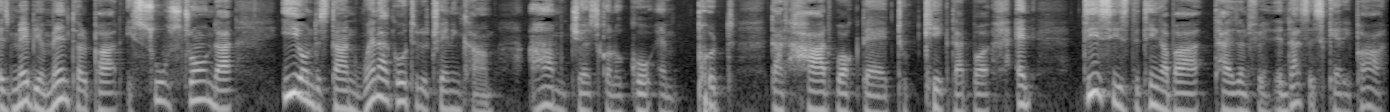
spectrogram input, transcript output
It's maybe a mental part. It's so strong that he understand when I go to the training camp, I'm just gonna go and put that hard work there to kick that ball. And this is the thing about Tyson Fury, and that's the scary part.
